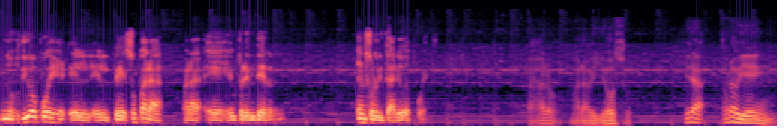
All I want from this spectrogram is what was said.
nos dio pues el, el peso para, para eh, emprender en solitario después. Claro, maravilloso. Mira, ahora bien,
